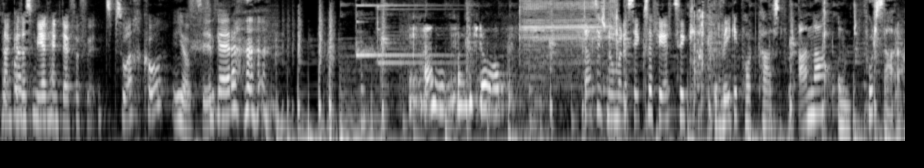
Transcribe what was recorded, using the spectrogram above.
danke, gut. dass wir haben dürfen für zu Besuch kommen Ja, sehr gerne. Hallo, zweiter Stopp. Das ist Nummer 46. Der WG-Podcast für Anna und für Sarah.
